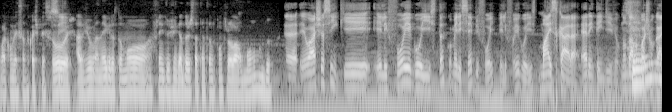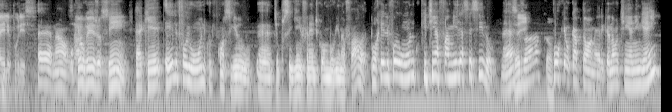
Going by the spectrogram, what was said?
lá conversando com as pessoas, a viúva negra tomou a frente dos Vingadores, tá tentando controlar o mundo. É, eu acho assim que ele foi egoísta, como ele sempre foi, ele foi egoísta, mas cara, era entendível, não dava pra julgar ele por isso. É, não, o Sabe? que eu vejo assim é que ele foi o único que conseguiu, é, tipo, seguir em frente, como o Vina fala, porque ele foi o único que tinha família acessível, né? Sim. Exato. Porque o Capitão América não tinha ninguém,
